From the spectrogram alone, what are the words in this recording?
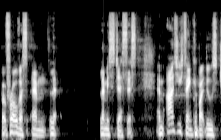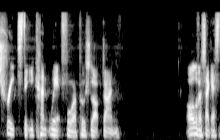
But for all of us, let, let me suggest this. Um, as you think about those treats that you can't wait for post lockdown, all of us, I guess,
